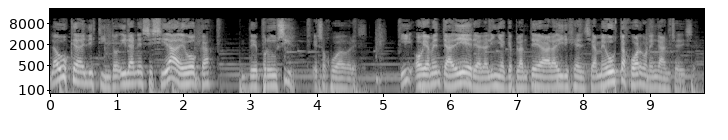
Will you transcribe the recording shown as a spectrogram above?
La búsqueda del distinto y la necesidad de Boca de producir esos jugadores. Y obviamente adhiere a la línea que plantea la dirigencia. Me gusta jugar con enganche, dice.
